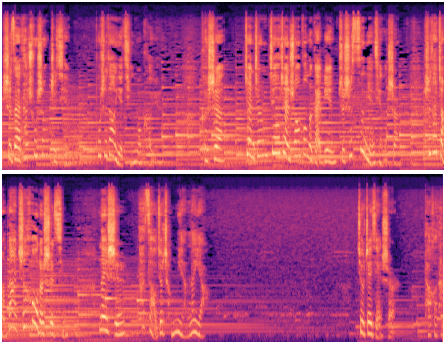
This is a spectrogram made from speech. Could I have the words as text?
是在他出生之前，不知道也情有可原。可是战争交战双方的改变只是四年前的事儿，是他长大之后的事情。那时他早就成年了呀。就这件事儿，他和他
